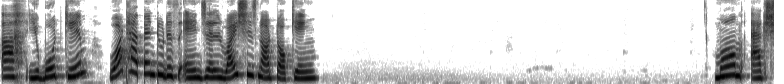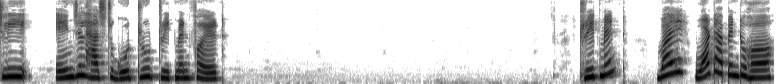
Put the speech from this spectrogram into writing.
Ah, you both came? What happened to this angel? Why she's not talking? Mom, actually, Angel has to go through treatment for it. Treatment? Why? What happened to her?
